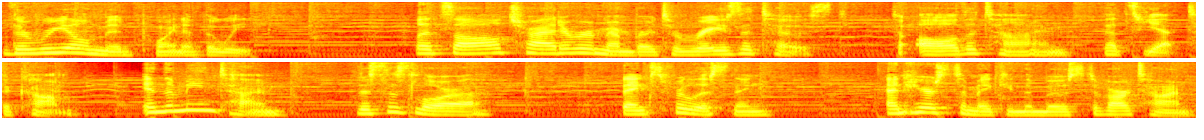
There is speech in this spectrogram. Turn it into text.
the real midpoint of the week? Let's all try to remember to raise a toast to all the time that's yet to come. In the meantime, this is Laura. Thanks for listening, and here's to making the most of our time.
